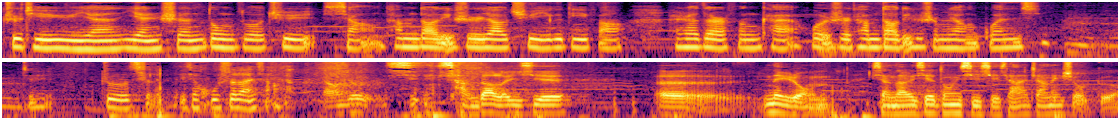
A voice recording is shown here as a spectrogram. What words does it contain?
肢体语言、眼神、动作去想，他们到底是要去一个地方，还是要在这儿分开，或者是他们到底是什么样的关系？嗯嗯，就是。诸如此类一些胡思乱想的，然后就想想到了一些，呃，内容，想到一些东西，写下这样的一首歌。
